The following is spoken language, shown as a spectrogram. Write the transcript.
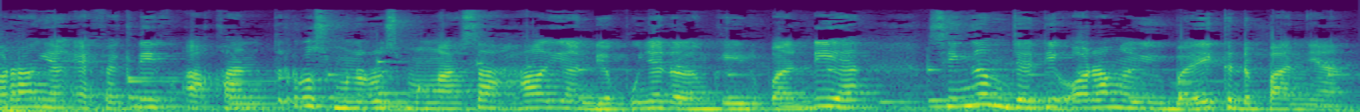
Orang yang efektif akan terus-menerus mengasah hal yang dia punya dalam kehidupan dia sehingga menjadi orang lebih baik ke depannya.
